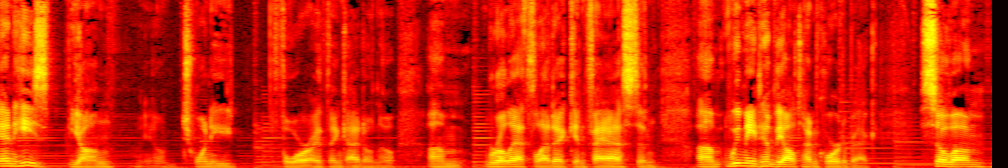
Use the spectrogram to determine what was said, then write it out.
and he's young, you know, twenty four, I think. I don't know. Um, real athletic and fast, and um, we made him the all time quarterback. So um,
